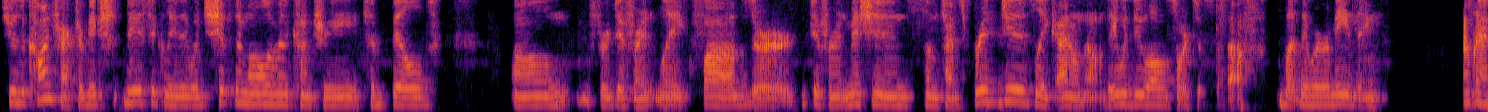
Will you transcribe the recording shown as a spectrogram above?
She was a contractor. Basically, they would ship them all over the country to build um, for different like fobs or different missions, sometimes bridges. Like, I don't know. They would do all sorts of stuff, but they were amazing. Okay.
